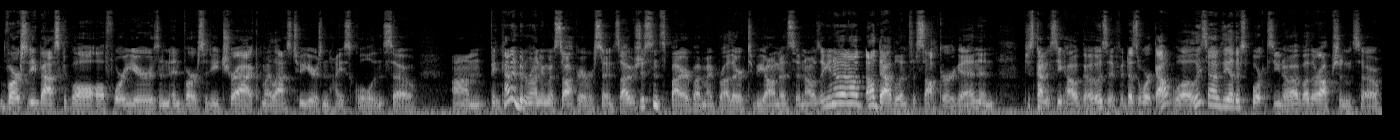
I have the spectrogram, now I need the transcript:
varsity basketball all four years and, and, varsity track my last two years in high school. And so, um, been kind of been running with soccer ever since. I was just inspired by my brother, to be honest. And I was like, you know, I'll, I'll dabble into soccer again and just kind of see how it goes. If it doesn't work out, well, at least I have the other sports, you know, I have other options. So,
